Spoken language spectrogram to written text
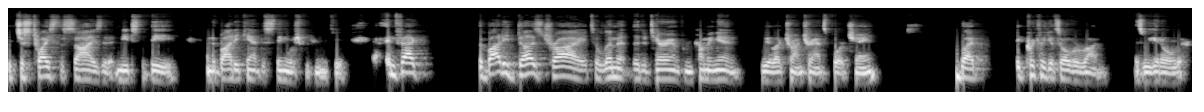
It's just twice the size that it needs to be, and the body can't distinguish between the two. In fact, the body does try to limit the deuterium from coming in the electron transport chain, but it quickly gets overrun as we get older.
